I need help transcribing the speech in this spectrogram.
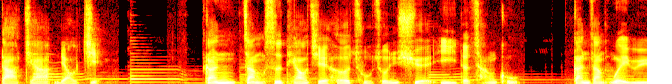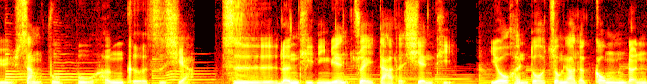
大家了解。肝脏是调节和储存血液的仓库，肝脏位于上腹部横膈之下，是人体里面最大的腺体，有很多重要的功能。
